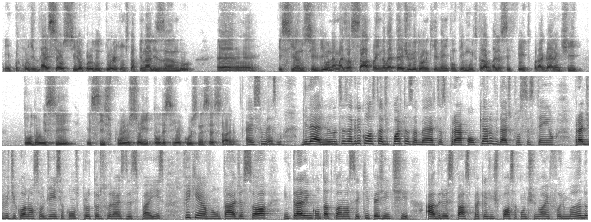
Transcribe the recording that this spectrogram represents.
em prol de dar esse auxílio ao produtor. A gente está finalizando é, esse ano civil, né? Mas a sapa ainda vai até julho do ano que vem. Então tem muito trabalho a ser feito para garantir todo esse, esse esforço aí, todo esse recurso necessário. É isso mesmo. Guilherme, Notícias Agrícolas está de portas abertas para qualquer novidade que vocês tenham para dividir com a nossa audiência, com os produtores rurais desse país. Fiquem à vontade, é só entrar em contato com a nossa equipe, a gente abre o espaço para que a gente possa continuar informando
